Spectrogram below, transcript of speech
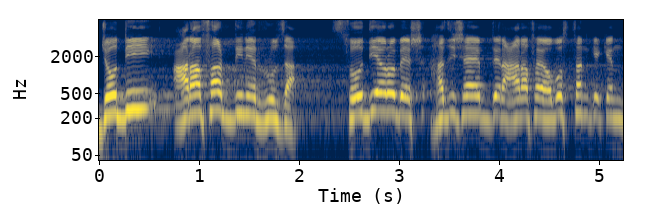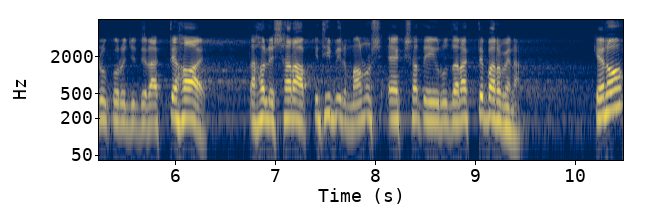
যদি আরাফার দিনের রোজা সৌদি আরবে হাজি সাহেবদের আরাফায় অবস্থানকে কেন্দ্র করে যদি রাখতে হয়, তাহলে সারা পৃথিবীর মানুষ একসাথে এই রোজা রাখতে পারবে না। কেন?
